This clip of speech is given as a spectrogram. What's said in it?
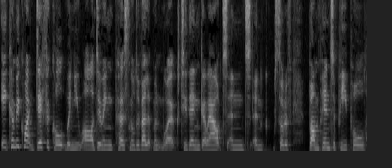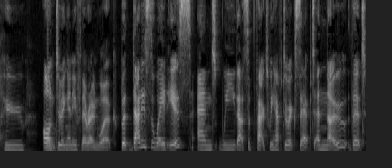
it can be quite difficult when you are doing personal development work to then go out and and sort of bump into people who aren't doing any of their own work. But that is the way it is, and we that's a fact we have to accept and know that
